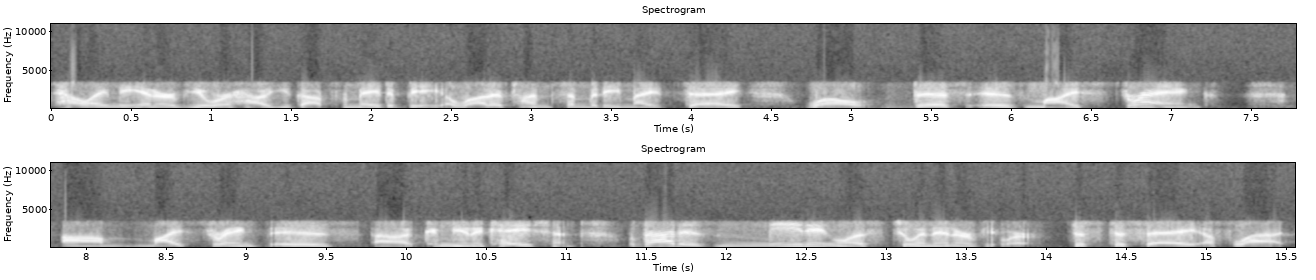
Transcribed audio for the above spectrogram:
telling the interviewer how you got from A to B. A lot of times somebody might say, well, this is my strength. Um, my strength is uh, communication. Well, that is meaningless to an interviewer, just to say a flat,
